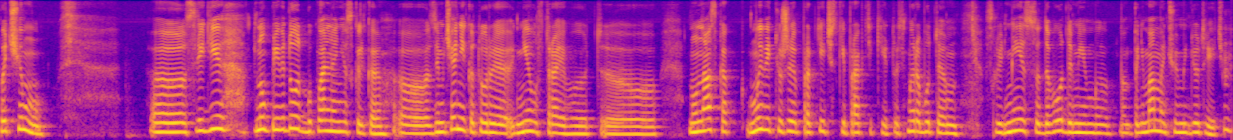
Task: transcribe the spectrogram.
Почему? Э, среди, ну, приведу буквально несколько э, замечаний, которые не устраивают э, ну, нас, как мы ведь уже практически практики, то есть мы работаем с людьми, с садоводами, мы понимаем, о чем идет речь. Угу.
